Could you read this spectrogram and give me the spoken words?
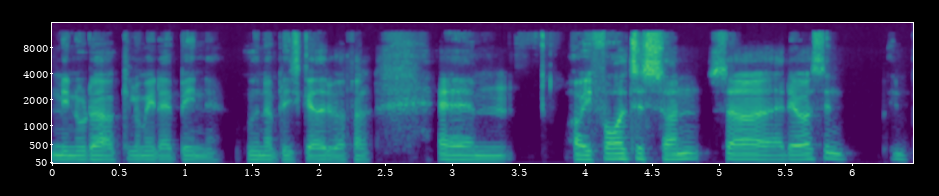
minutter og kilometer i benene, uden at blive skadet i hvert fald. Øhm, og i forhold til Son, så er det også en, en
